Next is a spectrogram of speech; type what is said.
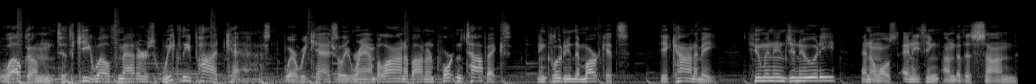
Welcome to the Key Wealth Matters weekly podcast, where we casually ramble on about important topics, including the markets, the economy, human ingenuity, and almost anything under the sun,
